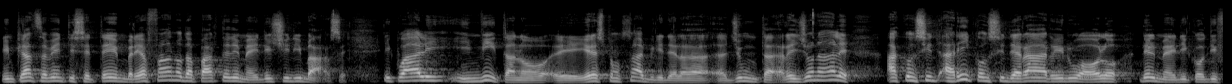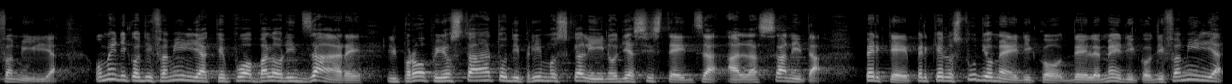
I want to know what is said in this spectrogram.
in piazza 20 settembre a Fano da parte dei medici di base, i quali invitano eh, i responsabili della eh, giunta regionale a, a riconsiderare il ruolo del medico di famiglia un medico di famiglia che può valorizzare il proprio stato di primo scalino di assistenza alla sanità. Perché? Perché lo studio medico del medico di famiglia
